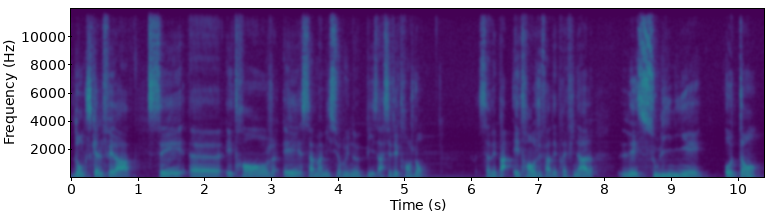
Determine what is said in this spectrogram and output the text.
Donc ce qu'elle fait là, c'est euh, étrange, et ça m'a mis sur une piste... Ah, c'est étrange, non. Ça n'est pas étrange de faire des préfinales. Les souligner autant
